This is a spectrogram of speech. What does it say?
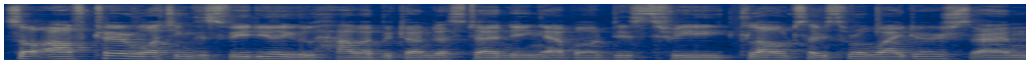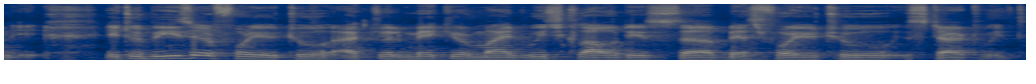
So after watching this video, you'll have a better understanding about these three cloud service providers and it will be easier for you to actually make your mind which cloud is uh, best for you to start with.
